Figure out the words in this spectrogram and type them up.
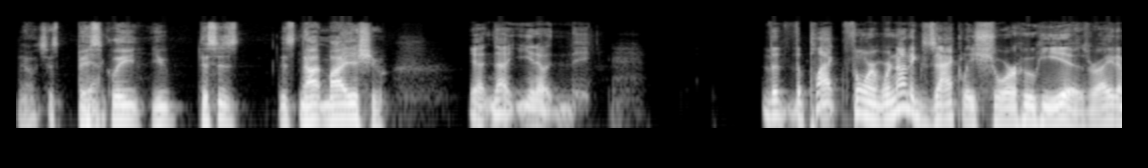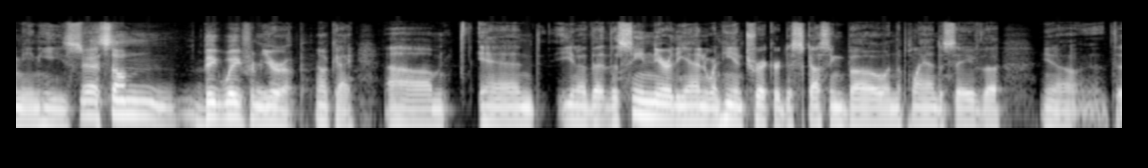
You know, it's just basically you. This is this not my issue. Yeah. Now you know the the, the Black Thorn. We're not exactly sure who he is, right? I mean, he's Yeah, some big wig from Europe. okay. Um, and you know the the scene near the end when he and Trick are discussing Bo and the plan to save the you know to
